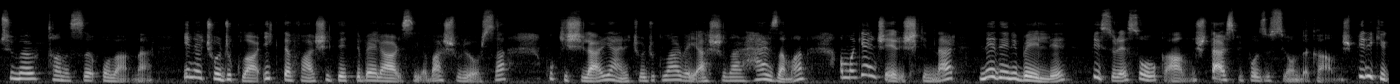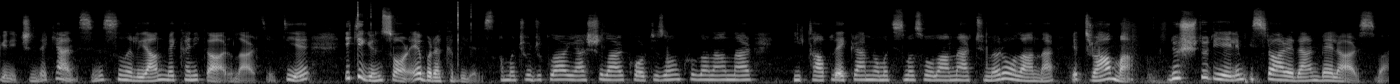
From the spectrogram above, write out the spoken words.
tümör tanısı olanlar, yine çocuklar ilk defa şiddetli bel ağrısıyla başvuruyorsa bu kişiler yani çocuklar ve yaşlılar her zaman ama genç erişkinler nedeni belli bir süre soğuk almış, ters bir pozisyonda kalmış. Bir iki gün içinde kendisini sınırlayan mekanik ağrılardır diye iki gün sonraya bırakabiliriz. Ama çocuklar, yaşlılar, kortizon kullananlar, iltihaplı ekrem romatizması olanlar, tümörü olanlar ve travma düştü diyelim ısrar eden bel ağrısı var.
